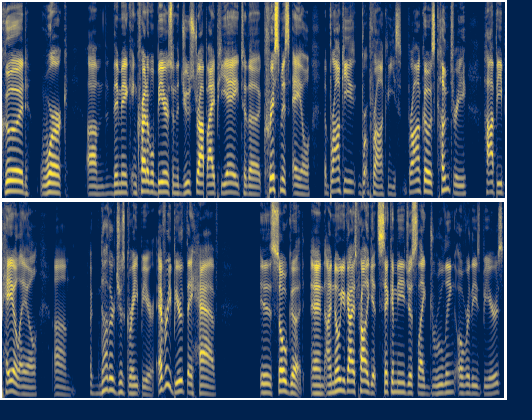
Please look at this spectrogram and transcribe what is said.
good work um, they make incredible beers from the Juice Drop IPA to the Christmas Ale, the Bronchies, Bronchies, Broncos Country Hoppy Pale Ale. Um, another just great beer. Every beer that they have is so good. And I know you guys probably get sick of me just like drooling over these beers,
